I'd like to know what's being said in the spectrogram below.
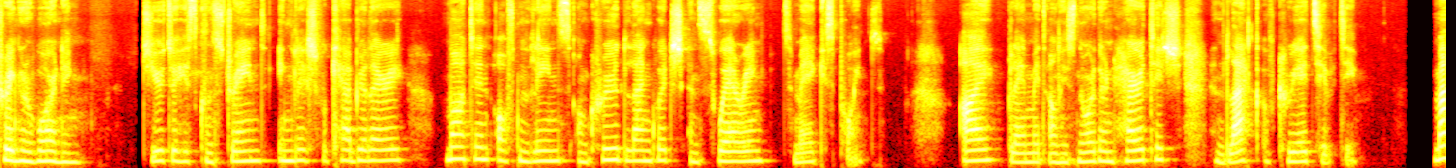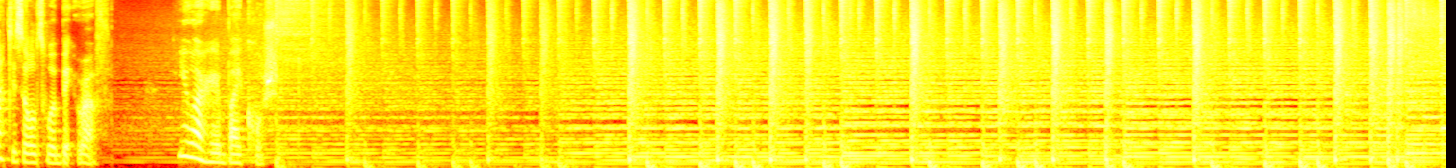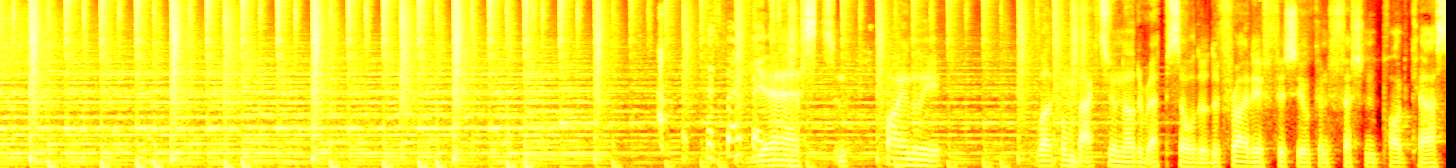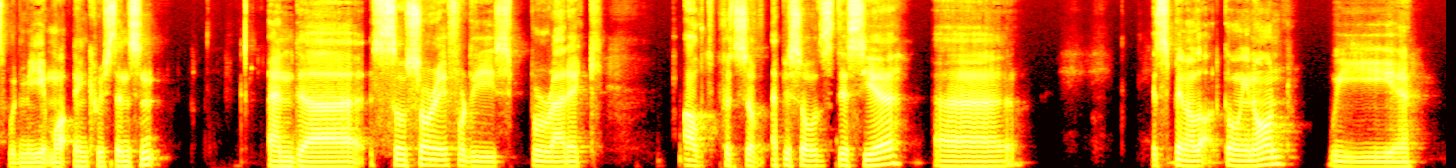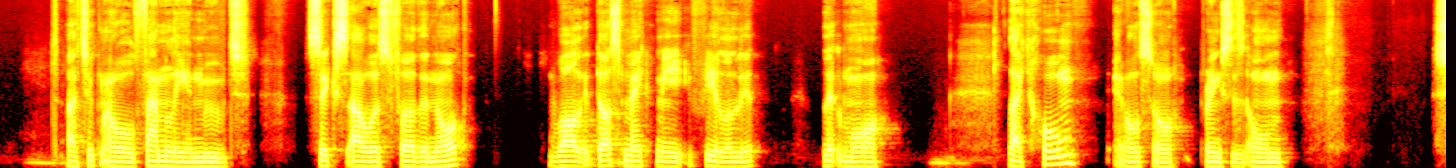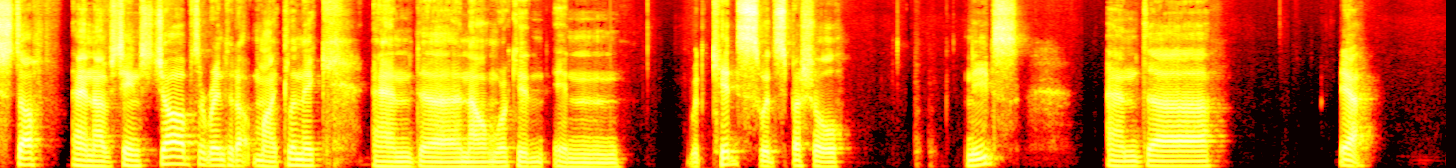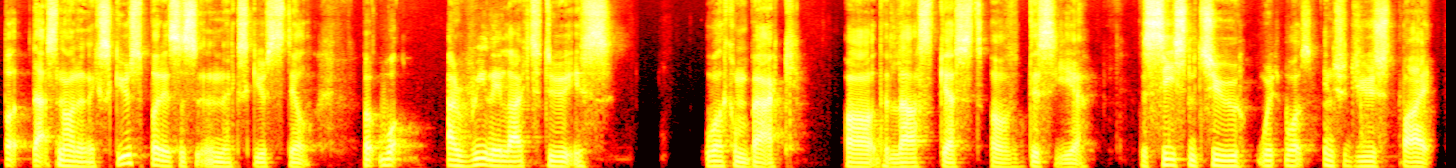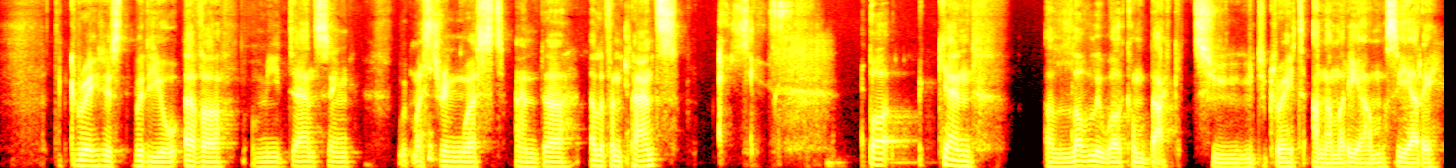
Trigger warning. Due to his constrained English vocabulary, Martin often leans on crude language and swearing to make his point. I blame it on his northern heritage and lack of creativity. Matt is also a bit rough. You are hereby cautioned. Yes, and finally, welcome back to another episode of the Friday Physio Confession podcast with me, Martin Christensen. And uh, so sorry for the sporadic outputs of episodes this year. Uh, it's been a lot going on. We, uh, I took my whole family and moved six hours further north. While it does make me feel a little little more like home. It also brings its own stuff. And I've changed jobs. I rented up my clinic, and uh, now I'm working in with kids with special needs. And uh, yeah, but that's not an excuse. But it's an excuse still. But what I really like to do is welcome back are the last guest of this year. The season two, which was introduced by the greatest video ever of me dancing with my string vest and uh, elephant pants. But again, a lovely welcome back to the great Anna Maria Mazzieri.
